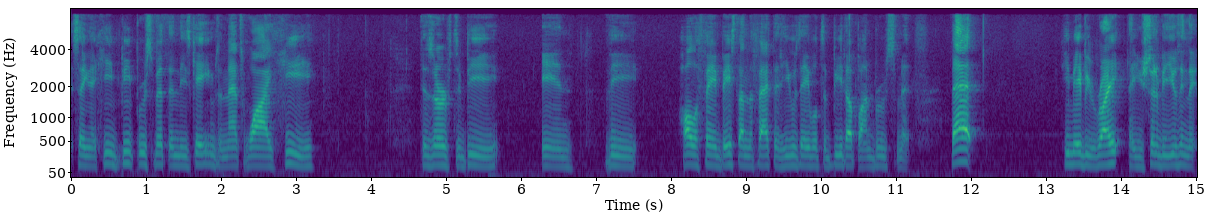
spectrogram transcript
saying that he beat Bruce Smith in these games and that's why he deserves to be in the Hall of Fame based on the fact that he was able to beat up on Bruce Smith. That he may be right that you shouldn't be using the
